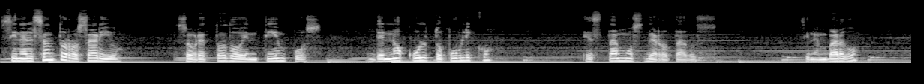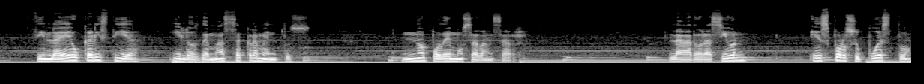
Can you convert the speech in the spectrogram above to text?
Sin el Santo Rosario, sobre todo en tiempos de no culto público, estamos derrotados. Sin embargo, sin la Eucaristía y los demás sacramentos, no podemos avanzar. La adoración es por supuesto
